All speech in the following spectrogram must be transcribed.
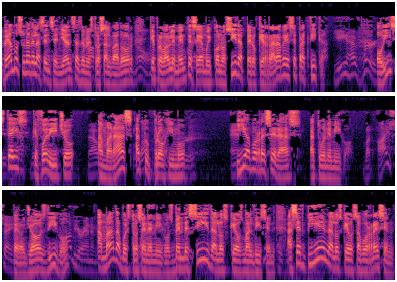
Veamos una de las enseñanzas de nuestro Salvador que probablemente sea muy conocida, pero que rara vez se practica. Oísteis que fue dicho, amarás a tu prójimo y aborrecerás a tu enemigo. Pero yo os digo, amad a vuestros enemigos, bendecid a los que os maldicen, haced bien a los que os aborrecen,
